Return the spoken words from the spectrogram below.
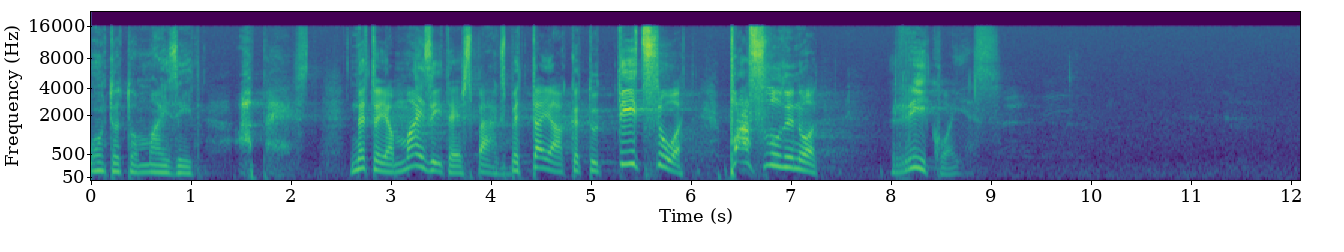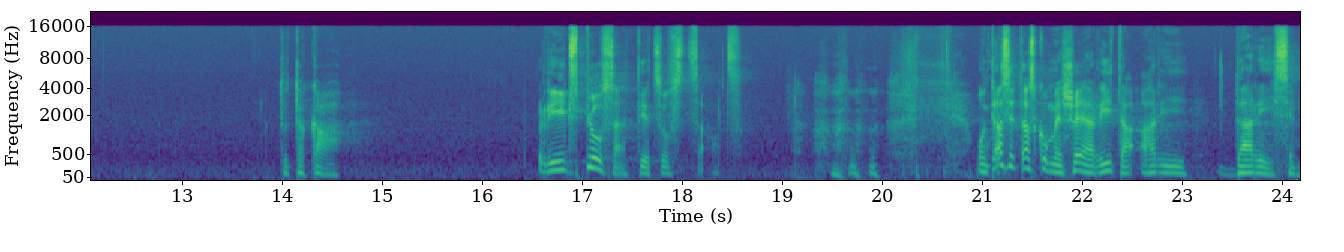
Un tad to maizīt apēst. Ne tajā maizītē ir spēks, bet tajā, ka tu ticot, pasludinot, rīkojies. Tu tā kā Rīgas pilsēta tiek uzcelts. Un tas ir tas, ko mēs šajā rītā arī darīsim.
